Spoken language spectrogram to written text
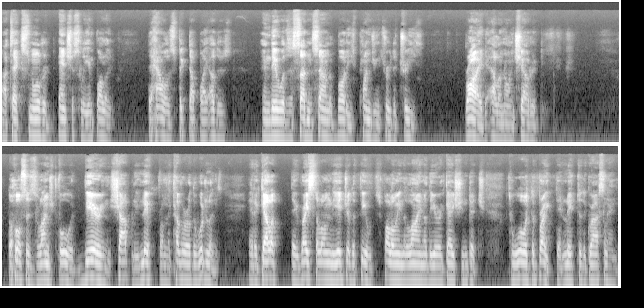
Artaq snorted anxiously and followed. The howls picked up by others, and there was a sudden sound of bodies plunging through the trees. Ride, Allanon shouted. The horses lunged forward, veering sharply left from the cover of the woodlands. At a gallop, they raced along the edge of the fields, following the line of the irrigation ditch toward the break that led to the grassland.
